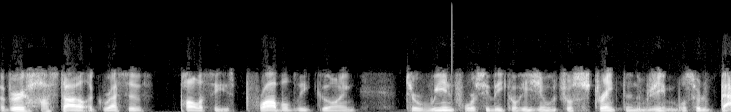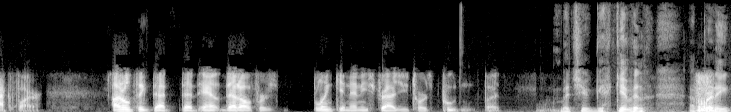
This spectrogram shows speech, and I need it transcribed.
a very hostile, aggressive policy is probably going to reinforce elite cohesion, which will strengthen the regime, will sort of backfire. I don't think that that that offers Blinken any strategy towards Putin, but but you've given a pretty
